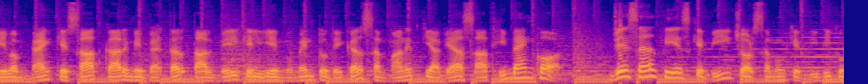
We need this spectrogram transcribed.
एवं बैंक के साथ कार्य में बेहतर तालमेल के लिए मोमेंटो देकर सम्मानित किया गया साथ ही बैंक और। जेएसएलपीएस के बीच और समूह के दीदी को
